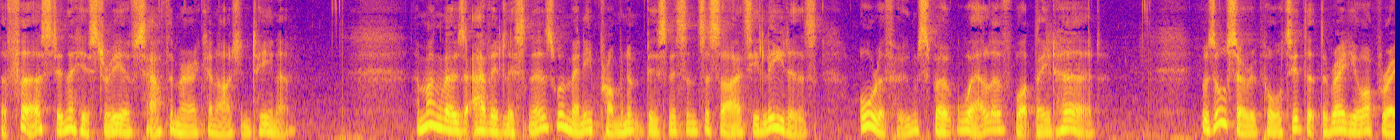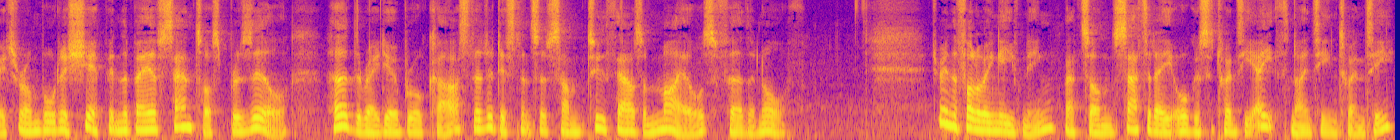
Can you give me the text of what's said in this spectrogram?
the first in the history of South American Argentina. Among those avid listeners were many prominent business and society leaders, all of whom spoke well of what they'd heard. It was also reported that the radio operator on board a ship in the Bay of Santos, Brazil, heard the radio broadcast at a distance of some 2,000 miles further north. During the following evening, that's on Saturday, August 28, 1920,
